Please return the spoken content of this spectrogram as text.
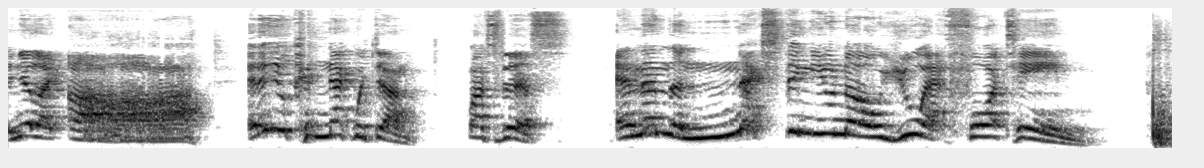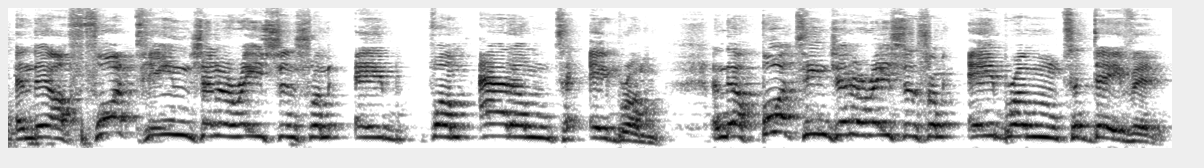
And you're like, ah. And then you connect with them. Watch this. And then the next thing you know, you at 14. And there are 14 generations from Ab- from Adam to Abram. And there are 14 generations from Abram to David.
